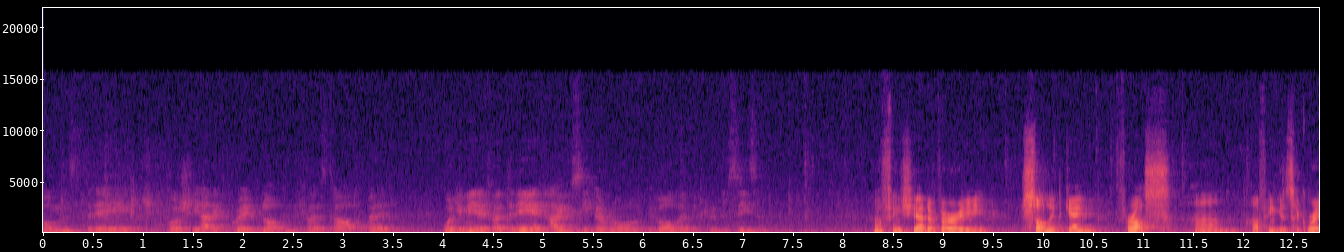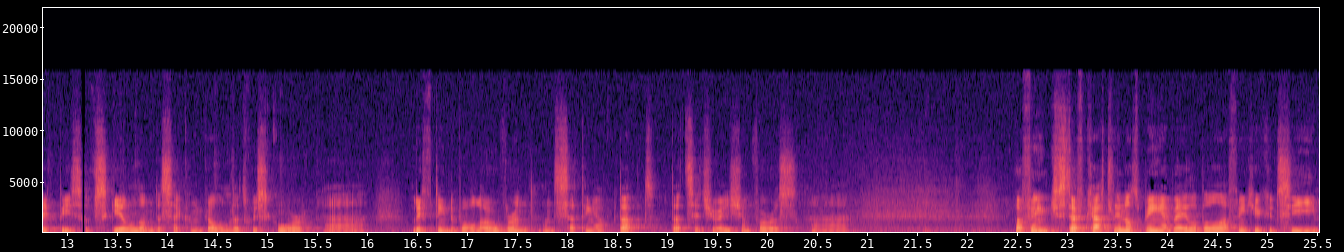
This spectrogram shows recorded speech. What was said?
performance today. Of course, she had a great block in the first half, but what you made of her today and how you see her role evolving through the season? I think she had a very solid game for us. Um, I think it's a great piece of skill on the second goal that we score, uh, lifting the ball over and, and setting up that, that situation for us. Uh, I think Steph Catley not being available, I think you could see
